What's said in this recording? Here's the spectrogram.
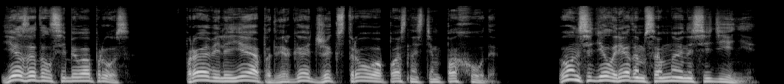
Я задал себе вопрос, Вправе ли я подвергать Джек Строу опасностям похода? Он сидел рядом со мной на сиденье.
